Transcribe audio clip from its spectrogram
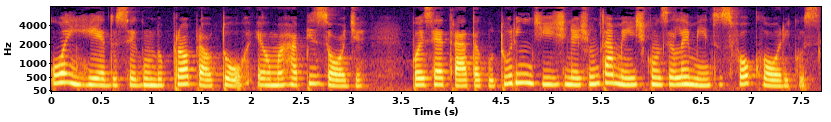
O enredo, segundo o próprio autor, é uma rapisódia, pois retrata a cultura indígena juntamente com os elementos folclóricos.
